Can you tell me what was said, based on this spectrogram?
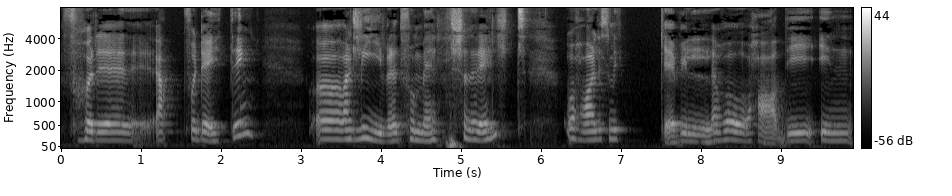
for, eh, ja, for dating. Og vært livredd for menn generelt. Og har liksom ikke ville ha de inn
